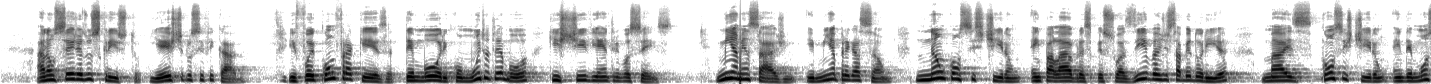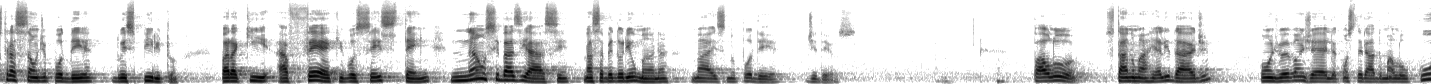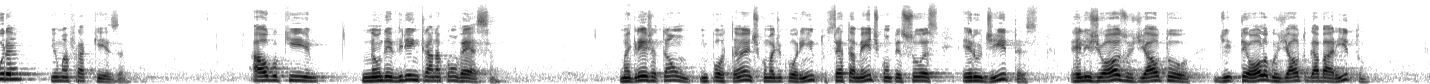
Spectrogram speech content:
a não ser Jesus Cristo e este crucificado. E foi com fraqueza, temor e com muito temor que estive entre vocês. Minha mensagem e minha pregação não consistiram em palavras persuasivas de sabedoria, mas consistiram em demonstração de poder do Espírito, para que a fé que vocês têm não se baseasse na sabedoria humana, mas no poder de Deus. Paulo está numa realidade onde o Evangelho é considerado uma loucura e uma fraqueza. Algo que não deveria entrar na conversa. Uma igreja tão importante como a de Corinto, certamente com pessoas eruditas, religiosos de alto, de teólogos de alto gabarito.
